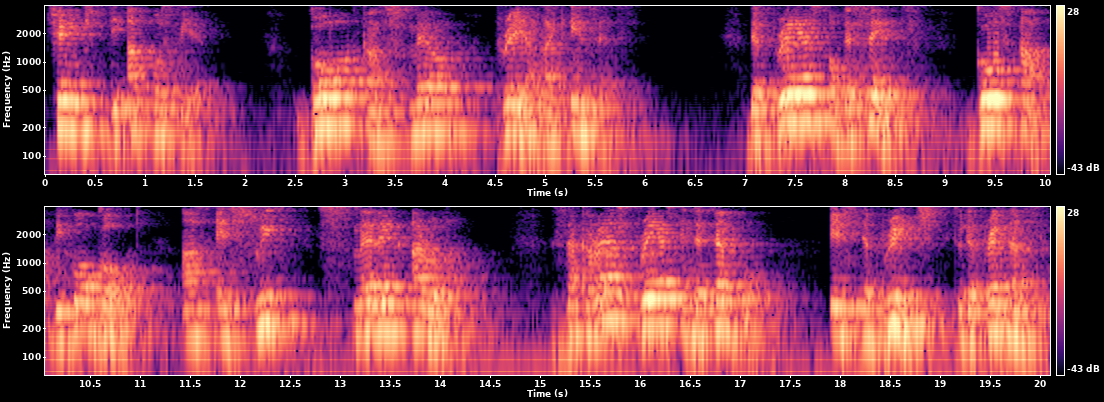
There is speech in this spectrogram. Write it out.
changed the atmosphere. God can smell prayer like incense. The prayers of the saints goes up before God as a sweet smelling aroma. Zachariah's prayers in the temple is the bridge to the pregnancy.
